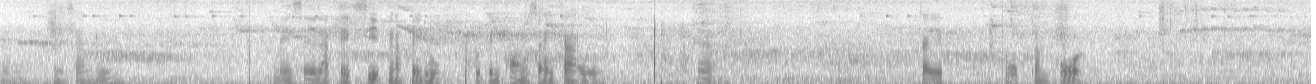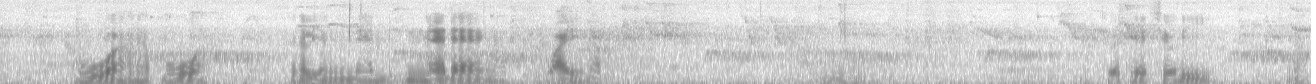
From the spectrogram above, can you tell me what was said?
เนี่ยเป็นสัญลักษณ์ในสัญลักเลขสิบนะครับ ได้ถูกขุดเป็นคลองไส้ไก่ไก่ปลูกจำพวก บัวนะครับ บัว แล้วก็เลี้ยงแหนแหนแดงนะครับ ไว้นะครับเขือเทศเชอร์รี่นะครับ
